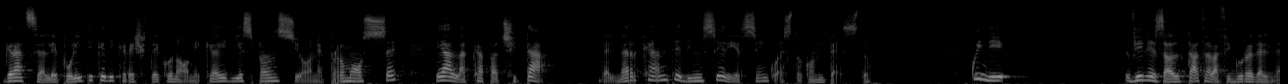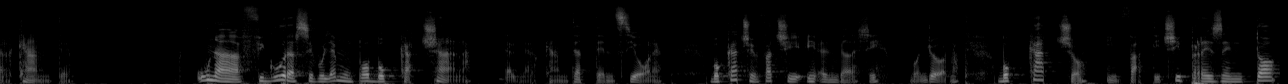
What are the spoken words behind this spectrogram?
grazie alle politiche di crescita economica e di espansione promosse e alla capacità del mercante di inserirsi in questo contesto. Quindi viene esaltata la figura del mercante, una figura se vogliamo un po' boccacciana del mercante, attenzione. Boccaccio infatti, eh, sì, buongiorno. Boccaccio infatti ci presentò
